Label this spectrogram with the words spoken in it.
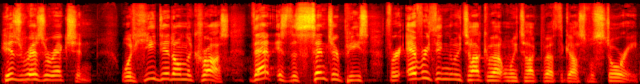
his resurrection, what he did on the cross, that is the centerpiece for everything that we talk about when we talk about the gospel story.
